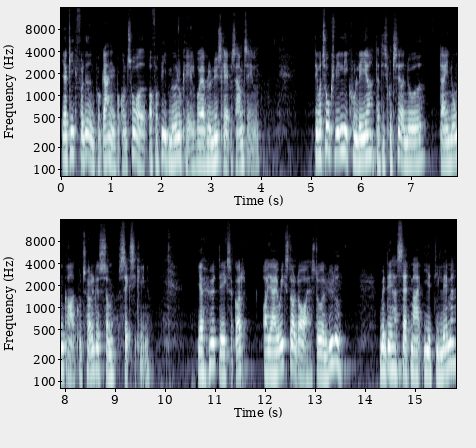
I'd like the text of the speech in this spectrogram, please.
Jeg gik forleden på gangen på kontoret og forbi et mødelokale, hvor jeg blev nysgerrig på samtalen. Det var to kvindelige kolleger, der diskuterede noget, der i nogen grad kunne tolkes som sexikane. Jeg hørte det ikke så godt, og jeg er jo ikke stolt over at have stået og lyttet, men det har sat mig i et dilemma,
